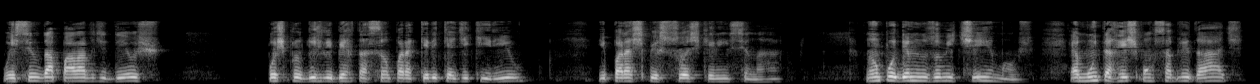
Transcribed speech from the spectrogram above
O ensino da palavra de Deus, pois produz libertação para aquele que adquiriu e para as pessoas que querem ensinar. Não podemos nos omitir, irmãos. É muita responsabilidade.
